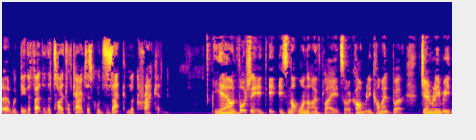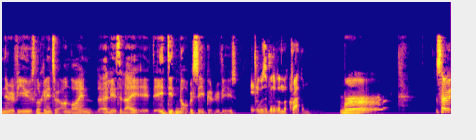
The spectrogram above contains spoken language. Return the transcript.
uh, would be the fact that the title character is called Zak McKracken. Yeah, unfortunately, it, it, it's not one that I've played, so I can't really comment. But generally, reading the reviews, looking into it online earlier today, it, it did not receive good reviews. It, was a bit of a McCrappen. So,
